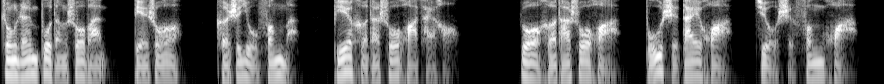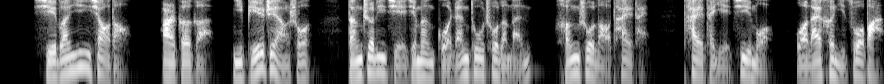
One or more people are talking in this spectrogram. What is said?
众人不等说完，便说：“可是又疯了，别和他说话才好。若和他说话，不是呆话，就是疯话。”喜鸾阴笑道：“二哥哥，你别这样说。等这里姐姐们果然都出了门，横竖老太太、太太也寂寞，我来和你作伴。”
